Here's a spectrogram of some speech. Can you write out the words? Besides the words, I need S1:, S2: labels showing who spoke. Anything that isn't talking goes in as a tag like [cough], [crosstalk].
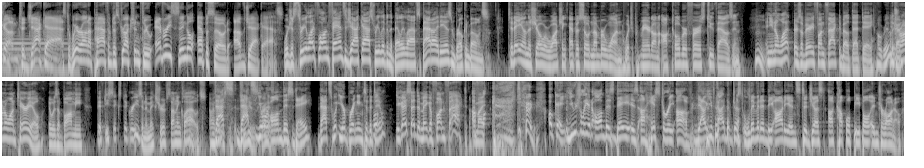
S1: Welcome to Jackass. We're on a path of destruction through every single episode of Jackass.
S2: We're just three lifelong fans of Jackass, reliving the belly laughs, bad ideas, and broken bones.
S3: Today on the show, we're watching episode number one, which premiered on October 1st, 2000. Hmm. And you know what? There's a very fun fact about that day.
S1: Oh, really?
S3: In
S1: Okay.
S3: Toronto, Ontario, it was a balmy 56 degrees and a mixture of sun and clouds.
S1: Oh, I thought
S2: That's
S1: you-
S2: that's
S1: Jesus
S2: your
S1: Christ.
S2: on this day. That's what you're bringing to the table.
S3: You guys said to make a fun fact. Am I? [laughs]
S2: Dude, okay, usually an on this day is a history of. Now you've kind of just limited the audience to just a couple people in Toronto.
